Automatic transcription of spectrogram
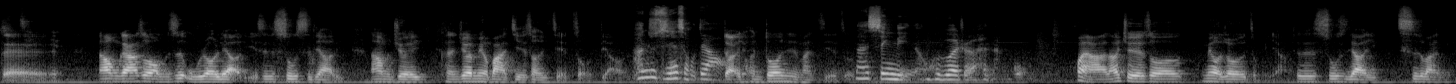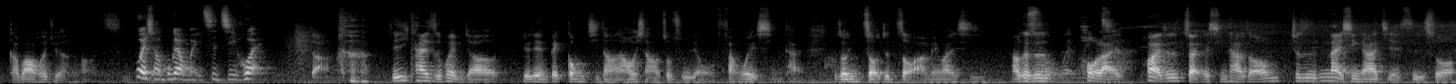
对。然后我们跟他说我们是无肉料理，是素食料理，然后我们就会可能就会没有办法接受，就直接走掉。他就直接走掉。对，很多人就蛮直接走。那心里呢，会不会觉得很难过？会啊，然后觉得说没有肉又怎么样？就是素食料理吃完，搞不好会觉得很好吃。为什么不给我们一次机会？对啊，其实一开始会比较有点被攻击到，然后会想要做出一点防卫心态，就说你走就走啊，没关系。然后可是后来后来就是转个心态的时候，就是耐心跟他解释说，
